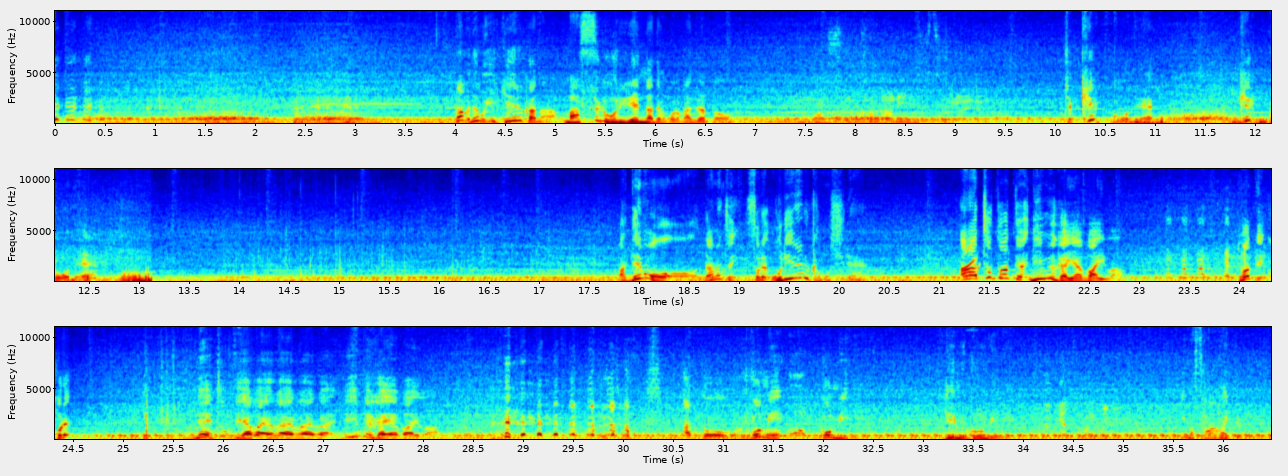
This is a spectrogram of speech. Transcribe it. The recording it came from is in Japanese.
多分でもいけるかなまっすぐ降りれんなでもこの感じだとまっすぐ片輪ずつぐらいだじゃあ結構ね結構ねあでも旦那ちゃんそれ降りれるかもしれん。あちょっと待ってリムがやばいわ。待ってこれねえちょっとやばいやばいやばいやばい。リムがやばいわ。あと5ミリ5ミリリム5ミリ今3入ってる。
